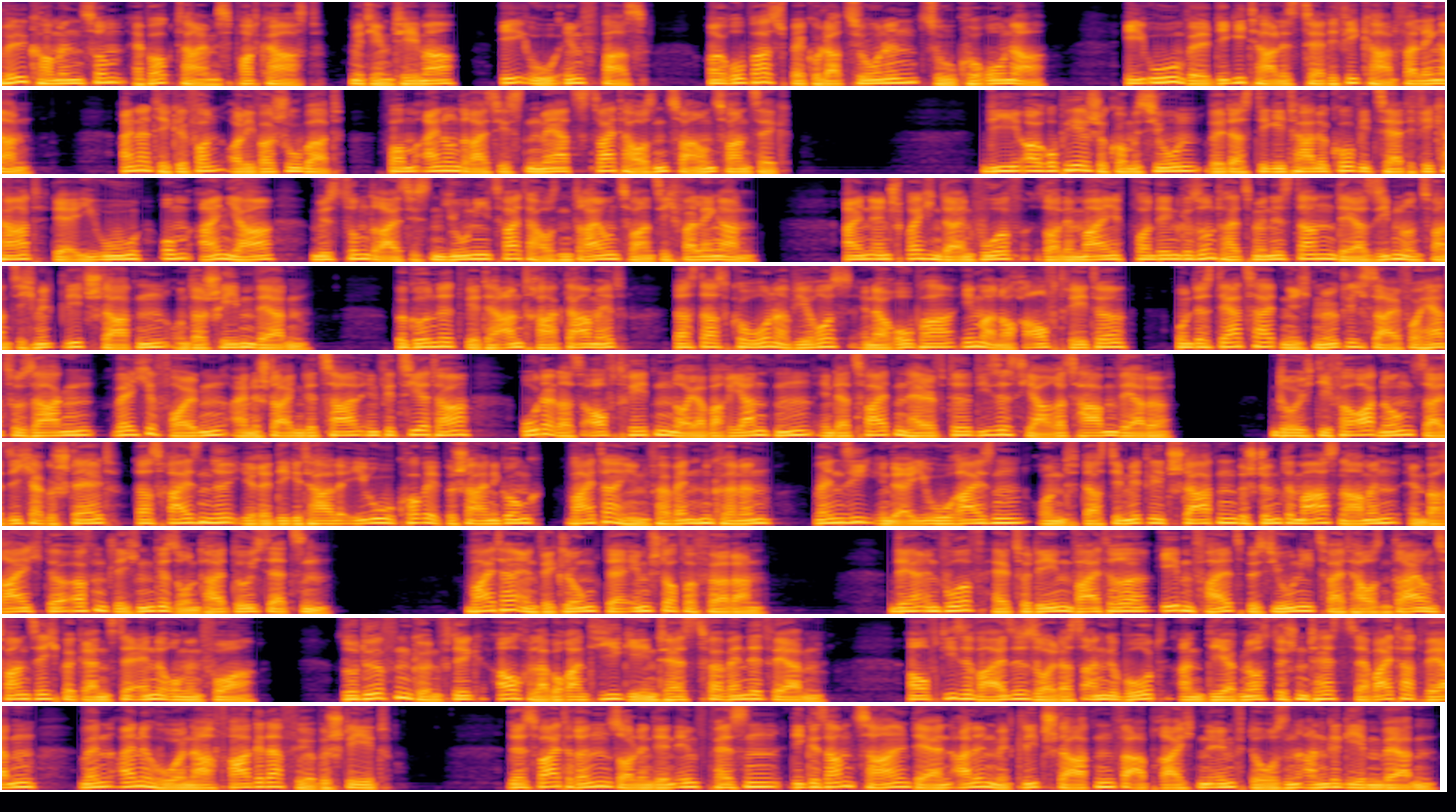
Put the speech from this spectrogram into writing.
Willkommen zum Epoch Times Podcast mit dem Thema EU-Impfpass. Europas Spekulationen zu Corona. EU will digitales Zertifikat verlängern. Ein Artikel von Oliver Schubert vom 31. März 2022. Die Europäische Kommission will das digitale Covid-Zertifikat der EU um ein Jahr bis zum 30. Juni 2023 verlängern. Ein entsprechender Entwurf soll im Mai von den Gesundheitsministern der 27 Mitgliedstaaten unterschrieben werden. Begründet wird der Antrag damit, dass das Coronavirus in Europa immer noch auftrete und es derzeit nicht möglich sei vorherzusagen, welche Folgen eine steigende Zahl infizierter oder das Auftreten neuer Varianten in der zweiten Hälfte dieses Jahres haben werde. Durch die Verordnung sei sichergestellt, dass Reisende ihre digitale EU-Covid-Bescheinigung weiterhin verwenden können, wenn sie in der EU reisen und dass die Mitgliedstaaten bestimmte Maßnahmen im Bereich der öffentlichen Gesundheit durchsetzen. Weiterentwicklung der Impfstoffe fördern. Der Entwurf hält zudem weitere, ebenfalls bis Juni 2023 begrenzte Änderungen vor. So dürfen künftig auch Laborantie-Gentests verwendet werden. Auf diese Weise soll das Angebot an diagnostischen Tests erweitert werden, wenn eine hohe Nachfrage dafür besteht. Des Weiteren soll in den Impfpässen die Gesamtzahl der in allen Mitgliedstaaten verabreichten Impfdosen angegeben werden.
